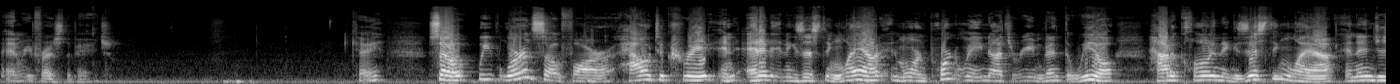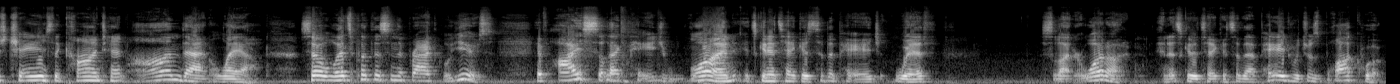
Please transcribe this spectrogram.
and refresh the page. Okay, so we've learned so far how to create and edit an existing layout, and more importantly, not to reinvent the wheel, how to clone an existing layout and then just change the content on that layout. So let's put this into practical use. If I select page one, it's going to take us to the page with slider one on it. And it's going to take us to that page, which was block quote.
